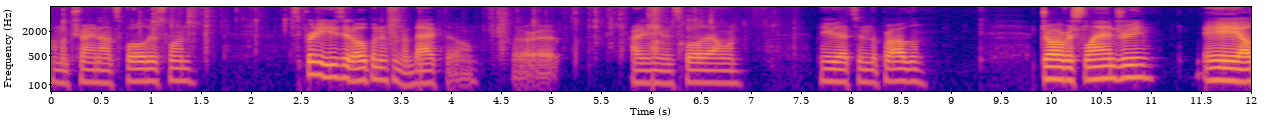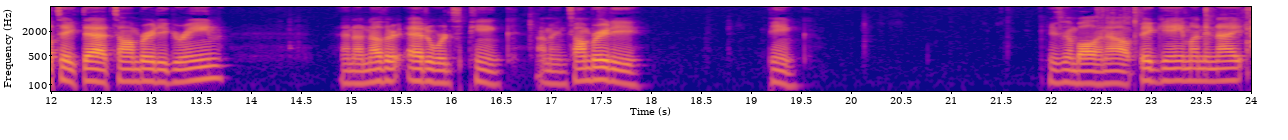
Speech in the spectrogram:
I'm going to try and not spoil this one. It's pretty easy to open it from the back though. But alright. I didn't even spoil that one. Maybe that's in the problem. Jarvis Landry. Hey, I'll take that. Tom Brady green. And another Edwards pink. I mean, Tom Brady pink. He's been balling out. Big game Monday night.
